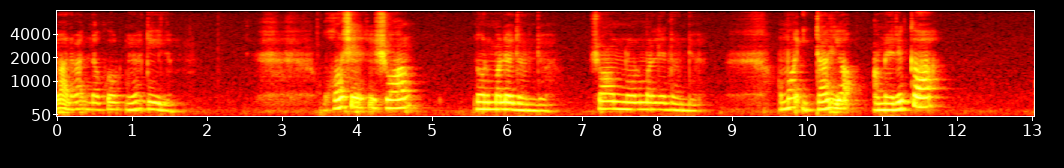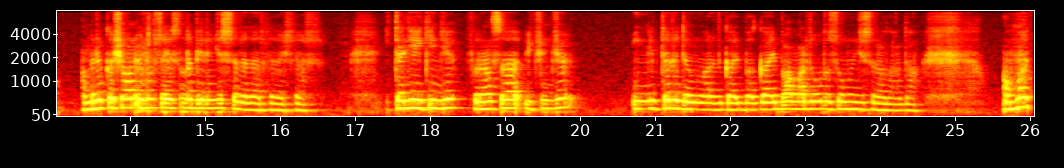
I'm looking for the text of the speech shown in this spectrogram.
yani ben de korkmuyor değilim. Wuhan şehri şu an normale döndü. Şu an normale döndü. Ama İtalya, Amerika Amerika şu an ölüm sayısında birinci sırada arkadaşlar. İtalya ikinci, Fransa üçüncü, İngiltere'de mi vardı galiba? Galiba vardı o da sonuncu sıralarda. Ama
